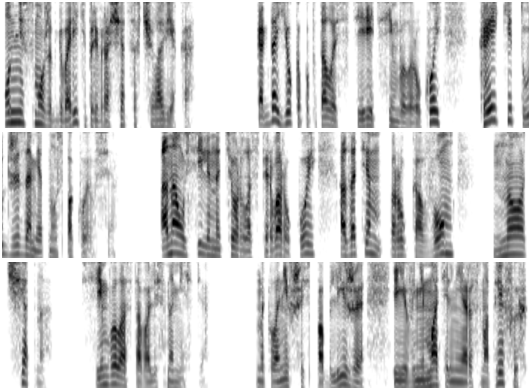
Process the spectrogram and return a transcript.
он не сможет говорить и превращаться в человека». Когда Йока попыталась стереть символы рукой, Кейки тут же заметно успокоился. Она усиленно терла сперва рукой, а затем рукавом, но тщетно. Символы оставались на месте. Наклонившись поближе и внимательнее рассмотрев их,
